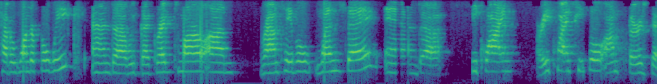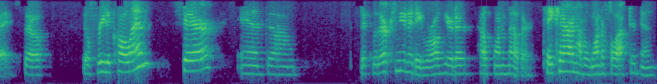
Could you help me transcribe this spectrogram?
have a wonderful week. And uh, we've got Greg tomorrow on Roundtable Wednesday, and uh, Equine or Equine People on Thursday. So feel free to call in, share, and um, stick with our community. We're all here to help one another. Take care and have a wonderful afternoon.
